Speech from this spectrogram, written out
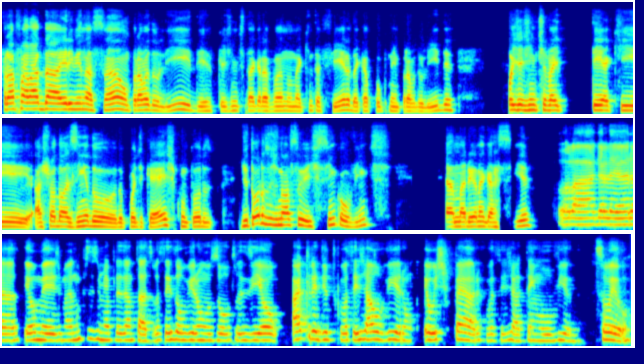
Pra falar da eliminação, prova do líder, que a gente tá gravando na quinta-feira, daqui a pouco tem prova do líder. Hoje a gente vai ter aqui a xodozinha do, do podcast, com todos, de todos os nossos cinco ouvintes, é a Mariana Garcia. Olá, galera. Eu mesma, eu não preciso me apresentar. Se vocês ouviram os outros e eu acredito que vocês já ouviram, eu espero que vocês já tenham ouvido. Sou eu,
